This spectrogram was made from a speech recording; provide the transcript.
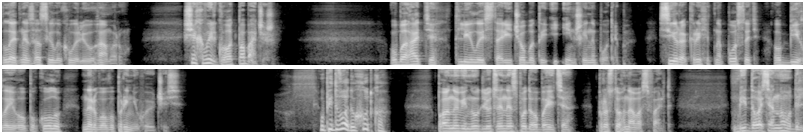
ледь не згасили хвилю гамору. Ще хвильку, от побачиш. У багатті тліли старі чоботи і інший непотріб. Сіра крихітна постать оббігла його по колу, нервово принюхуючись. У підводу хутко. Панові нудлю це не сподобається, простогнав асфальт. Бідося нудель,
